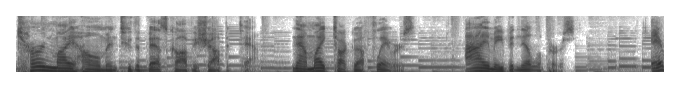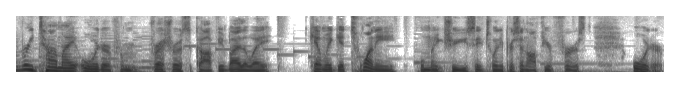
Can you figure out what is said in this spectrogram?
turned my home into the best coffee shop in town. Now, Mike talked about flavors. I am a vanilla person. Every time I order from Fresh Roasted Coffee, by the way, can we get 20? We'll make sure you save 20% off your first order.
